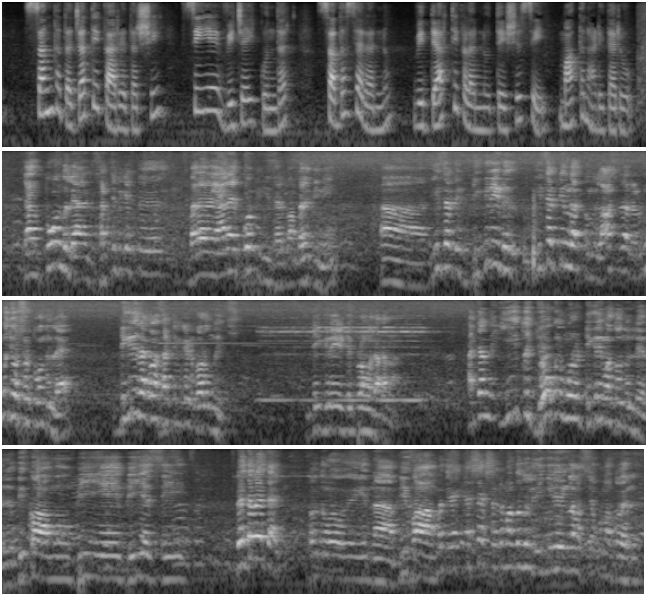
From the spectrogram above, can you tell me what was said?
ಸಂಘದ ಜತೆ ಕಾರ್ಯದರ್ಶಿ ಸಿಎ ವಿಜಯ್ ಕುಂದರ್ ಸದಸ್ಯರನ್ನು, ವಿದ್ಯಾರ್ಥಿಗಳನ್ನು ಉದ್ದೇಶಿಸಿ ಮಾತನಾಡಿದರು. ಸರ್ಟಿಫಿಕೇಟ್ ಬರೀತೀನಿ. ಈ ಸರ್ತಿ ಡಿಗ್ರಿ ಈ ಸರ್ತಿಂದ ಆಗ್ತದೆ ಲಾಸ್ಟ್ ಎರಡು ಮೂರು ವರ್ಷ ತೊಗೊಂಡಿಲ್ಲ ಡಿಗ್ರಿ ಸರ್ಟಿಫಿಕೇಟ್ ಬರೋದು ಡಿಗ್ರಿ ಡಿಪ್ಲೊಮಾ ಅಂಚಂದ ಈತ ಜೋಕುಲು ಮೂಲ ಡಿಗ್ರಿ ಮತ್ತೊಂದು B BCom B A B S C ಬೇತೆ ಬೇತೆ ಒಂದು ಇನ್ನ ಬಿ ಫಾರ್ಮ್ ಮತ್ತೆ ಎಕ್ಸ್ಟ್ರಾ ಎಕ್ಸ್ಟ್ರಾ ಮತ್ತೊಂದು ಇಂಜಿನಿಯರಿಂಗ್ ಮಸ್ತ್ ಮತ್ತೊಂದು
